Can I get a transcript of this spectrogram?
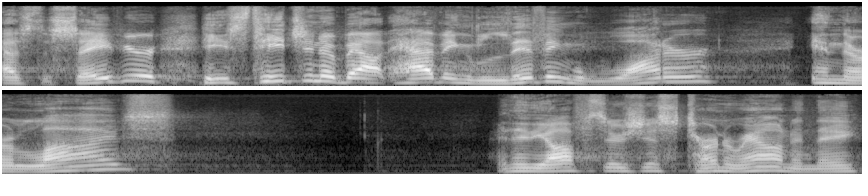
as the Savior. He's teaching about having living water in their lives. And then the officers just turn around and they,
